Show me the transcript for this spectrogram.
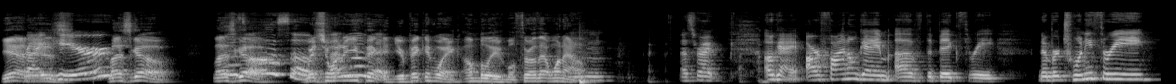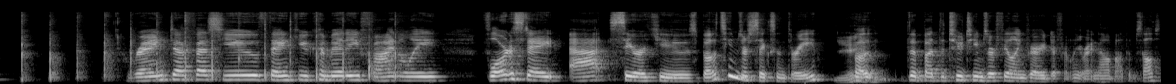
Yeah. Right here? Let's go. Let's That's go. awesome. Which one I are you picking? it. Mm-hmm. You're picking Wake. Unbelievable. Throw that one out. That's right. Okay, our final game of the big three. Number 23, ranked FSU. Thank you, committee. Finally. Florida State at Syracuse. Both teams are six and three. Yeah. But the, but the two teams are feeling very differently right now about themselves.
